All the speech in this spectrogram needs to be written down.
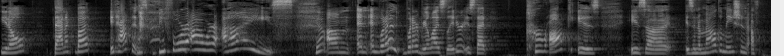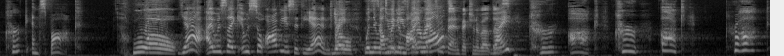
you know, bannock butt. It happens before our eyes. Yeah. Um, and and what I what I realized later is that Kirok is is uh is an amalgamation of Kirk and Spock. Whoa. Yeah, I was like, it was so obvious at the end, Yo, right? When they were doing the mind some fan fiction about this. right? Kirok, Kirok, rock.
